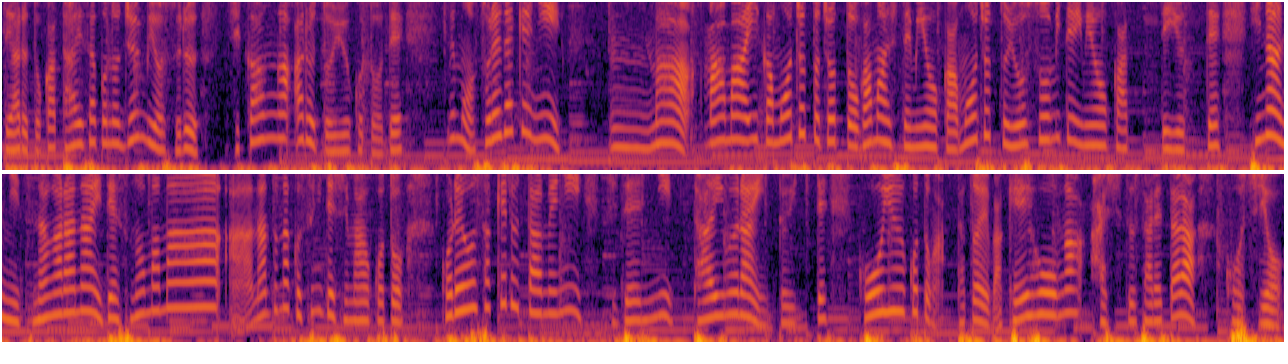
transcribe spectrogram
であるとか対策の準備をする時間があるということででもそれだけにうんまあまあまあいいかもうちょっとちょっと我慢してみようかもうちょっと様子を見てみようかっって言って避難につながらないでそのままあなんとなく過ぎてしまうことこれを避けるために事前にタイムラインといってこういうことが例えば警報が発出されたらこうしよ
